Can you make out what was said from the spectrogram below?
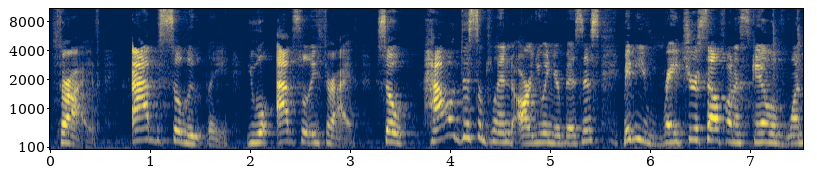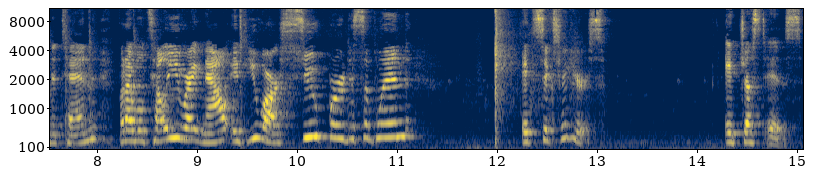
thrive. Absolutely. You will absolutely thrive. So, how disciplined are you in your business? Maybe rate yourself on a scale of 1 to 10, but I will tell you right now if you are super disciplined, it's six figures. It just is.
